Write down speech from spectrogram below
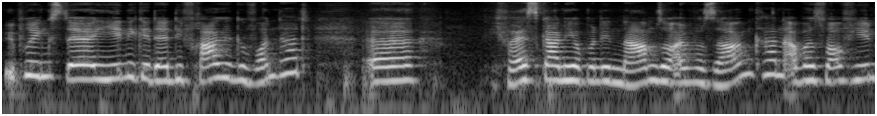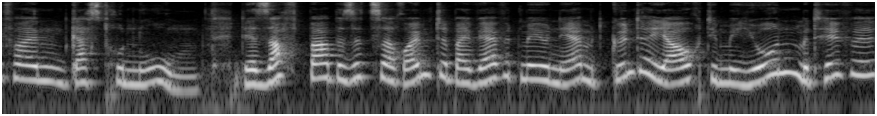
Übrigens, derjenige, der die Frage gewonnen hat, äh, ich weiß gar nicht, ob man den Namen so einfach sagen kann, aber es war auf jeden Fall ein Gastronom. Der Saftbarbesitzer räumte bei Wer wird Millionär mit Günther Jauch die Millionen mit Hilfe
